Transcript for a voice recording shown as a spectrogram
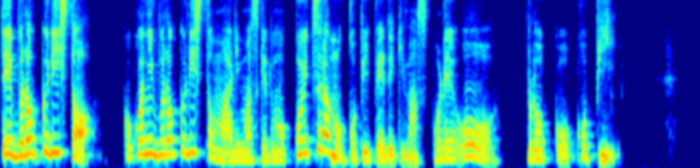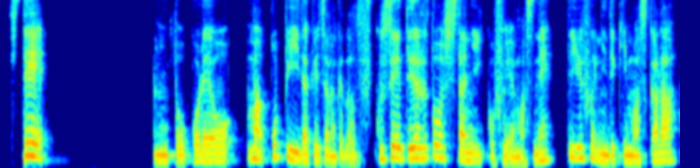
で、ブロックリスト。ここにブロックリストもありますけども、こいつらもコピペできます。これを、ブロックをコピーして、うんと、これを、まあ、コピーだけじゃなくて、複製ってやると下に1個増えますね。っていうふうにできますから、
